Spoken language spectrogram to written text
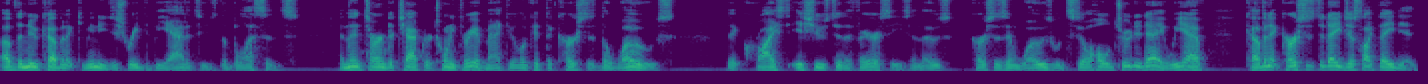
of the new covenant community. Just read the Beatitudes, the blessings, and then turn to chapter 23 of Matthew and look at the curses, the woes that Christ issues to the Pharisees. And those curses and woes would still hold true today. We have covenant curses today just like they did.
